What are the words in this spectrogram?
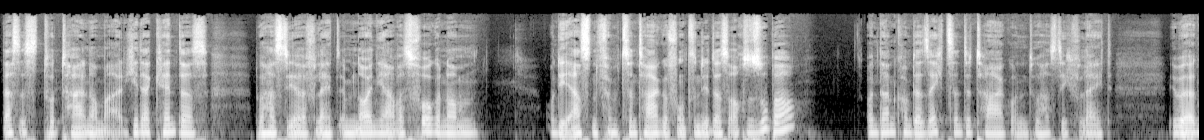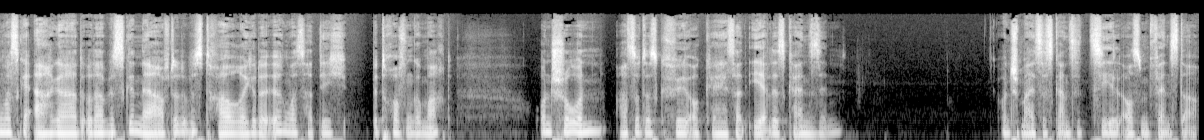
Das ist total normal. Jeder kennt das Du hast dir vielleicht im neuen Jahr was vorgenommen und die ersten 15 Tage funktioniert das auch super. Und dann kommt der 16. Tag und du hast dich vielleicht über irgendwas geärgert oder bist genervt oder bist traurig oder irgendwas hat dich betroffen gemacht. Und schon hast du das Gefühl, okay, es hat eh alles keinen Sinn. Und schmeißt das ganze Ziel aus dem Fenster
